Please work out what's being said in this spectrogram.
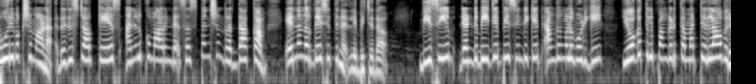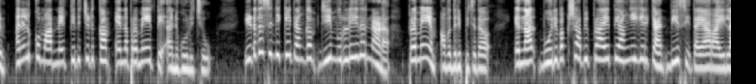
ഭൂരിപക്ഷമാണ് രജിസ്ട്രാർ കെ എസ് അനിൽകുമാറിന്റെ സസ്പെൻഷൻ റദ്ദാക്കാം എന്ന നിർദ്ദേശത്തിന് ലഭിച്ചത്. വി സിയും രണ്ട് ബി ജെ പി സിൻഡിക്കേറ്റ് അംഗങ്ങളും ഒഴികെ യോഗത്തിൽ പങ്കെടുത്ത മറ്റെല്ലാവരും അനിൽകുമാറിനെ തിരിച്ചെടുക്കാം എന്ന പ്രമേയത്തെ അനുകൂലിച്ചു. ഇടത് സിൻഡിക്കേറ്റ് അംഗം ജി മുരളീധരനാണ് പ്രമേയം അവതരിപ്പിച്ചത്. എന്നാൽ ഭൂരിപക്ഷ അഭിപ്രായത്തെ അംഗീകരിക്കാൻ വി തയ്യാറായില്ല.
